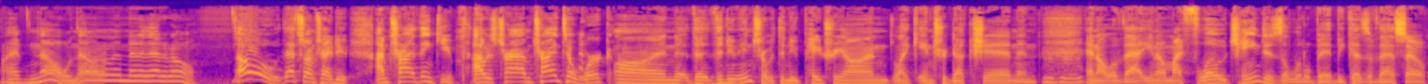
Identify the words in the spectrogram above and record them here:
I have no, no, no, none of that at all. Oh, that's what I'm trying to do. I'm trying. Thank you. I was trying. I'm trying to work on the the new intro with the new Patreon like introduction and mm-hmm. and all of that. You know, my flow changes a little bit because of that. So,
